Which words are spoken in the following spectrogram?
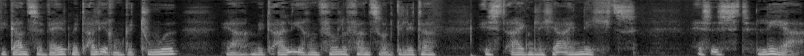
Die ganze Welt mit all ihrem Getue, ja, mit all ihrem Firlefanz und Glitter, ist eigentlich ja ein Nichts. Es ist leer,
